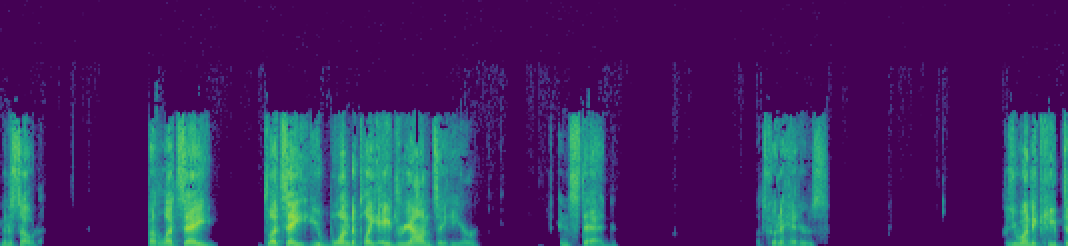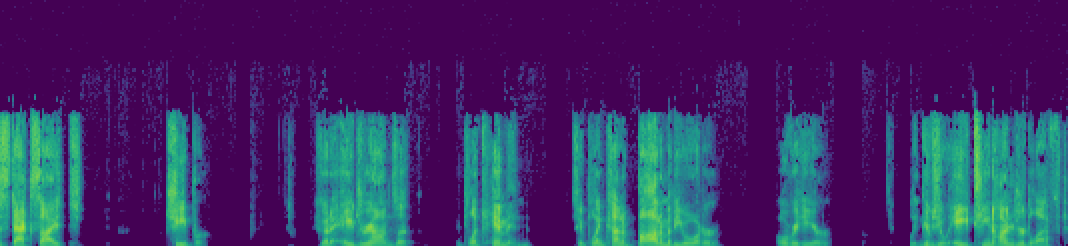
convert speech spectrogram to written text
Minnesota. But let's say, let's say you wanted to play Adrianza here instead. Let's go to hitters because you want to keep the stack size cheaper. You go to Adrianza, you plug him in. So you're playing kind of bottom of the order over here. It gives you 1,800 left.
